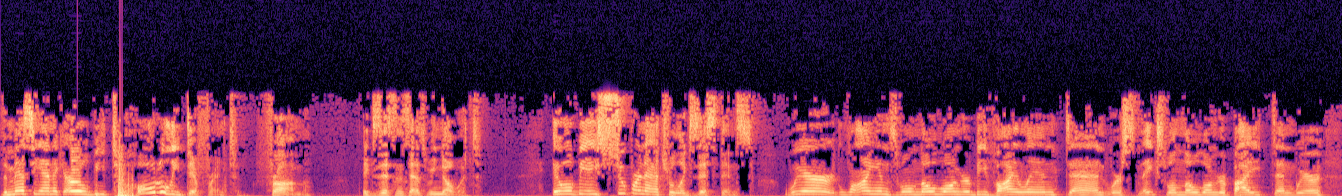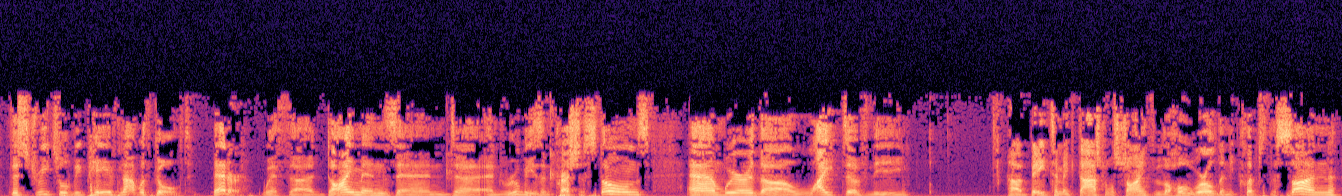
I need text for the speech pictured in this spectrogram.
the Messianic era will be totally different from existence as we know it. It will be a supernatural existence where lions will no longer be violent and where snakes will no longer bite and where the streets will be paved not with gold, better, with uh, diamonds and, uh, and rubies and precious stones, and where the light of the uh, Beit HaMikdash will shine through the whole world and eclipse the sun,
